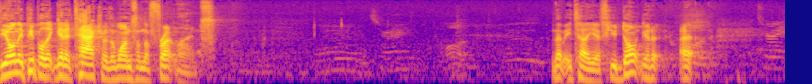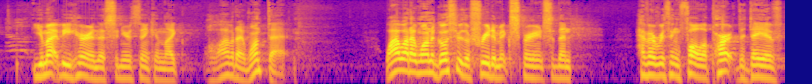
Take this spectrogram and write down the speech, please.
The only people that get attacked are the ones on the front lines. Let me tell you, if you don't get it, you might be hearing this and you're thinking, like, well, why would I want that? Why would I want to go through the freedom experience and then have everything fall apart the day of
